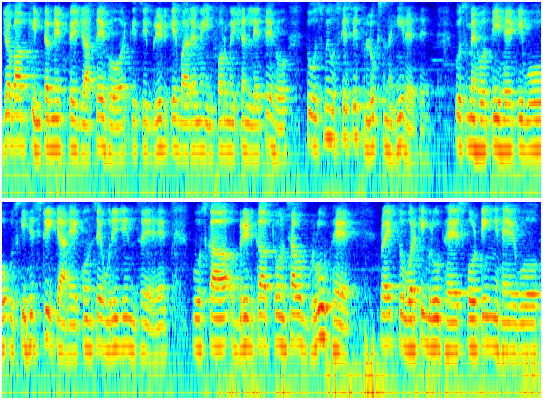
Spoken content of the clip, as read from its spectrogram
जब आप इंटरनेट पे जाते हो और किसी ब्रीड के बारे में इंफॉर्मेशन लेते हो तो उसमें उसके सिर्फ़ लुक्स नहीं रहते। उसमें होती है कि वो, उसकी हिस्ट्री क्या है, कौन से ओरिजिन से है उसका ब्रीड का कौन सा वो ग्रुप है राइट तो वर्किंग ग्रुप है स्पोर्टिंग है वो,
